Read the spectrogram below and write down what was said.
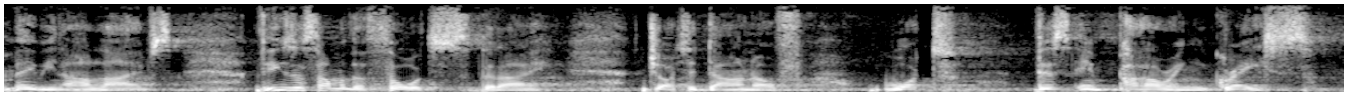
maybe in our lives. These are some of the thoughts that I jotted down of what this empowering grace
